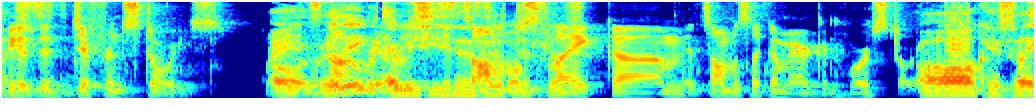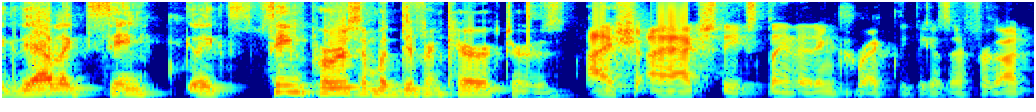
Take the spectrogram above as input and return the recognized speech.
because it's different stories. Oh, It's not really? Every season It's almost different- like um, it's almost like American Horror Story. Oh, okay. So like they have like same like same person but different characters. I sh- I actually explained that incorrectly because I forgot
